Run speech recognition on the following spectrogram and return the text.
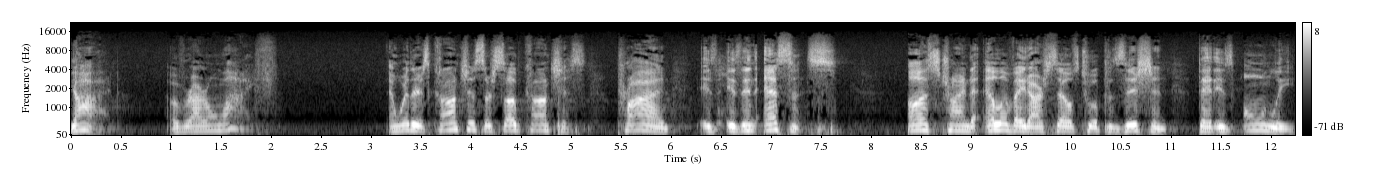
God over our own life. And whether it's conscious or subconscious, pride is, is in essence us trying to elevate ourselves to a position that is only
